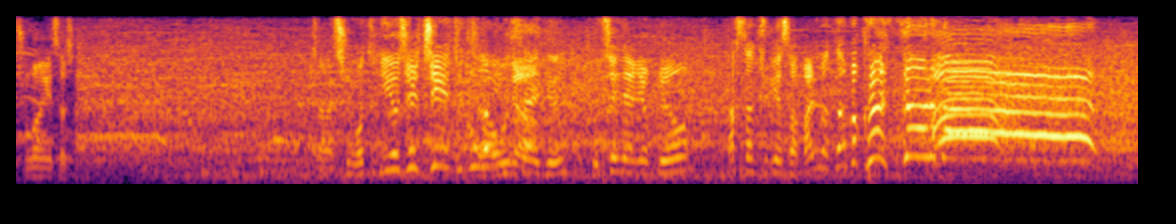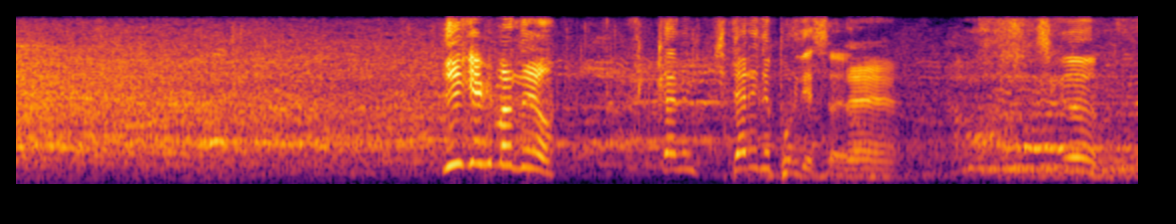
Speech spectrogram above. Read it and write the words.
중앙에서 자, 자 지금 어떻게 이어질지 자, 뒷공간입니다. 온사이드. 옵사이드 아니었고요. 박산 쪽에서 말론 더블 크로스! 아! 이게 빗맞네요. 약간은 기다리는 볼이 됐어요. 네. 지금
